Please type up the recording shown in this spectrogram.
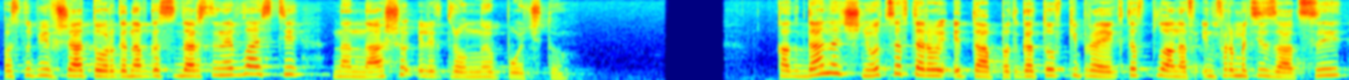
поступившие от органов государственной власти на нашу электронную почту. Когда начнется второй этап подготовки проектов планов информатизации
